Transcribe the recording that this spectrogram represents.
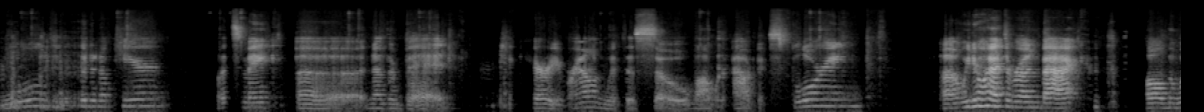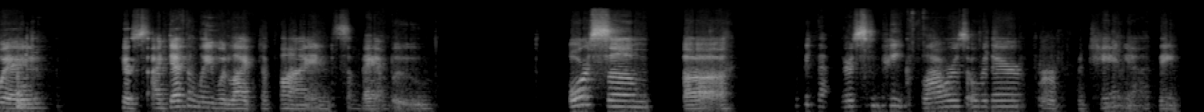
wool to put it up here. Let's make uh, another bed to carry around with us so while we're out exploring, uh, we don't have to run back all the way because I definitely would like to find some bamboo or some, uh, look at that. There's some pink flowers over there for Botania, I think.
